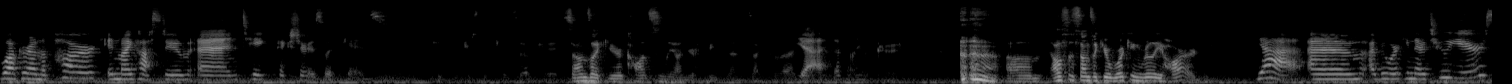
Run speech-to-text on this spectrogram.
walk around the park in my costume and take pictures with kids. Take pictures with kids. Okay. Sounds like you're constantly on your feet then. Is that correct? Yeah, definitely. Okay. um, also sounds like you're working really hard. Yeah, um, I've been working there two years,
